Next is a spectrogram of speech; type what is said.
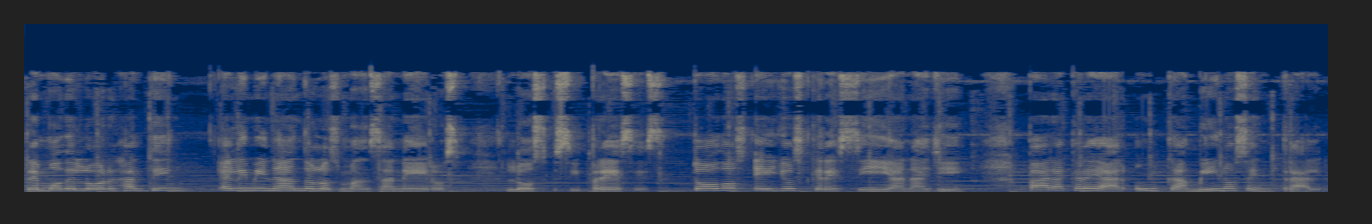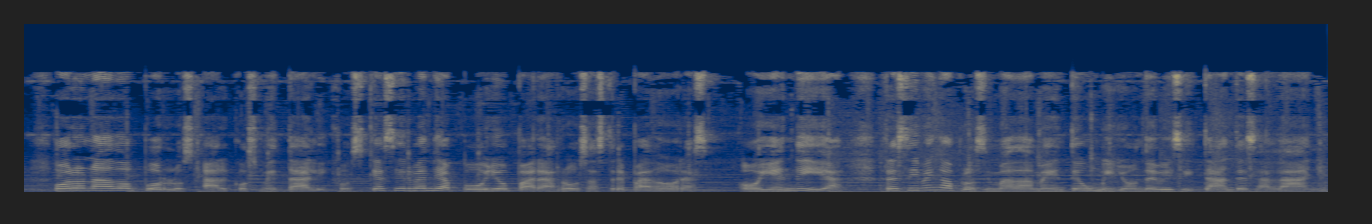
remodeló el jardín, eliminando los manzaneros, los cipreses, todos ellos crecían allí para crear un camino central, coronado por los arcos metálicos que sirven de apoyo para rosas trepadoras. Hoy en día reciben aproximadamente un millón de visitantes al año,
